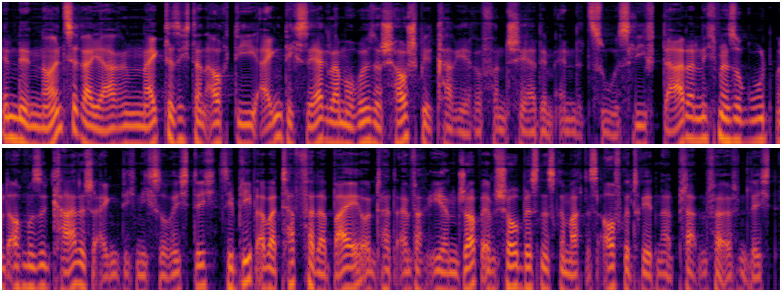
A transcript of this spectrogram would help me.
In den 90er Jahren neigte sich dann auch die eigentlich sehr glamouröse Schauspielkarriere von Cher dem Ende zu. Es lief da dann nicht mehr so gut und auch musikalisch eigentlich nicht so richtig. Sie blieb aber tapfer dabei und hat einfach ihren Job im Showbusiness gemacht, ist aufgetreten, hat Platten veröffentlicht.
